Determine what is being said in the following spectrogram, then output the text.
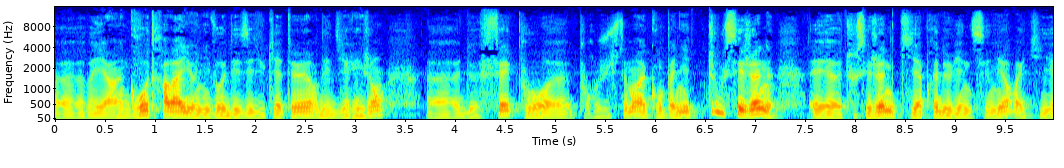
Euh, il va y avoir un gros travail au niveau des éducateurs, des dirigeants, euh, de fait pour, pour justement accompagner tous ces jeunes et tous ces jeunes qui après deviennent seniors et qui,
